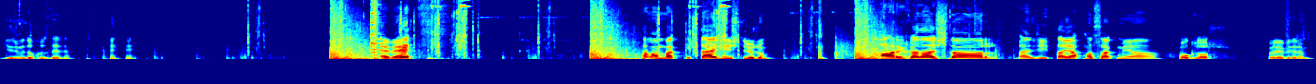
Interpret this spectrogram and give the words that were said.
29 dedim. evet. Tamam bak iddiayı değiştiriyorum. Arkadaşlar. Bence iddia yapmasak mı ya? Çok zor. Ölebilirim.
